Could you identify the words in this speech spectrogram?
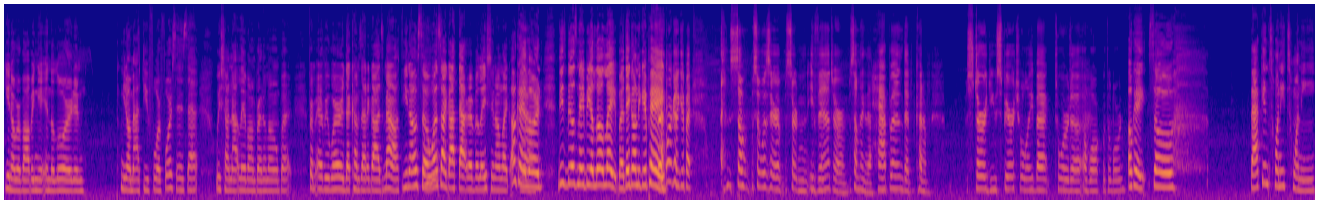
you know revolving it in the lord and you know matthew 4 4 says that we shall not live on bread alone but from every word that comes out of god's mouth you know so Mhm. once i got that revelation i'm like okay Yeah. lord these bills may be a little late but they're gonna get paid we're gonna get paid. So, so was there a certain event or something that happened that kind of stirred you spiritually back toward a, a walk with the Lord? Okay, so back in 2020,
